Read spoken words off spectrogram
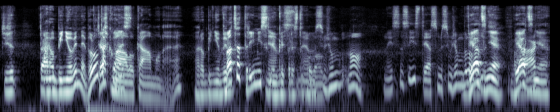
Čiže A tam Robinhovi nebylo tak málo, kámo, ne? Robinhovi... 23 myslím, já já prestupoval. myslím, že mu, no, nejsem si jistý, já si myslím, že mu bylo Viac nie, viac nie.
